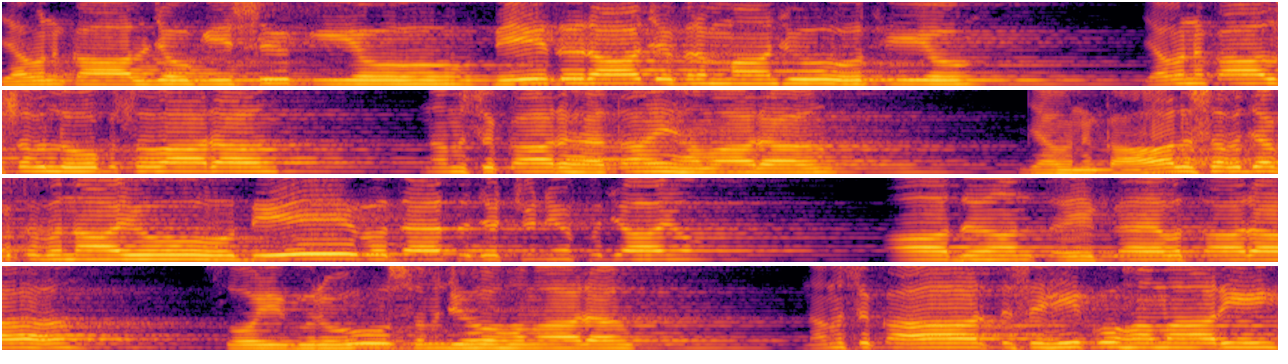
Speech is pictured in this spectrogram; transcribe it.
ਜਵਨ ਕਾਲ ਜੋਗੀ ਸਿਵ ਕੀਓ, ਵੇਦ ਰਾਜ ਬ੍ਰਹਮਾ ਜੋਥਿਓ ਜਵਨ ਕਾਲ ਸਭ ਲੋਕ ਸਵਾਰਾ, ਨਮਸਕਾਰ ਹੈ ਤਾਈ ਹਮਾਰਾ। ਜਵਨ ਕਾਲ ਸਭ ਜਗਤ ਬਨਾਇਓ, ਦੇਵ ਦੈਤ ਜਚਨ ਉਪਜਾਇਓ। ਆਦ ਅੰਤ ਏਕ ਅਵਤਾਰਾ, ਸੋਈ ਗੁਰੂ ਸਮਝਿਓ ਹਮਾਰਾ। ਨਮਸਕਾਰ ਤਿਸ ਹੀ ਕੋ ਹਮਾਰੀ,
